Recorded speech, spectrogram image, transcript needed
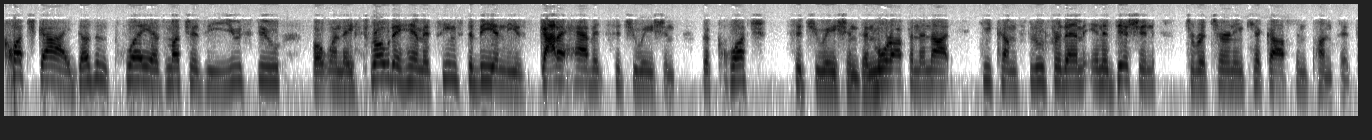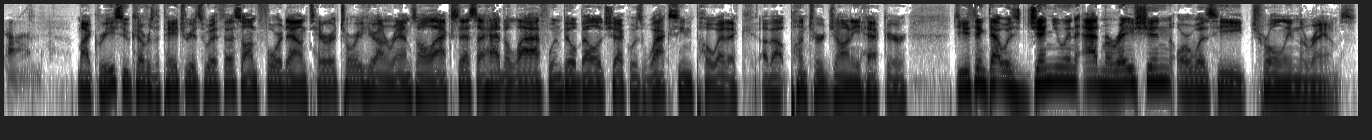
Clutch guy, doesn't play as much as he used to, but when they throw to him, it seems to be in these gotta have it situations, the clutch situations. And more often than not, he comes through for them in addition to returning kickoffs and punts at times. Mike Reiss, who covers the Patriots with us on four down territory here on Rams All Access. I had to laugh when Bill Belichick was waxing poetic about punter Johnny Hekker. Do you think that was genuine admiration or was he trolling the Rams?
